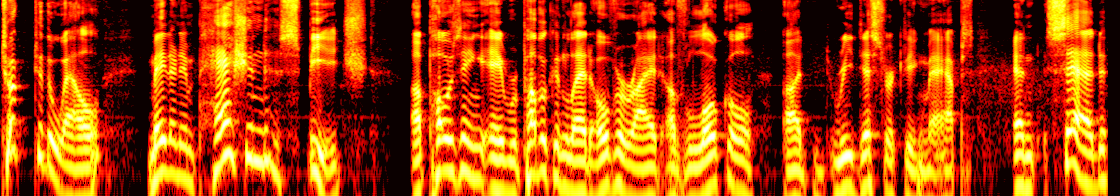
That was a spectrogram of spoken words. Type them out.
took to the well, made an impassioned speech opposing a Republican led override of local uh, redistricting maps and said,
